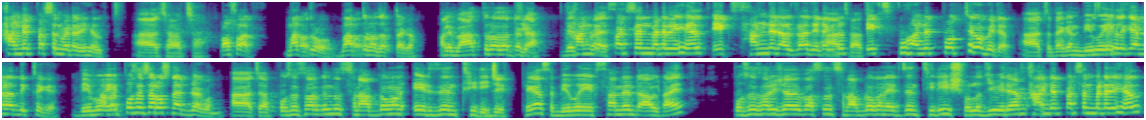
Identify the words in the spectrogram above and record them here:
হান্ড্রেড পার্সেন্ট ব্যাটারি হেলথ আচ্ছা আচ্ছা। অফার মাত্র বাহাত্তর হাজার টাকা। অনলি বাহাত্তর হাজার টাকা hundred percent battery health X hundred ultra যেটা কিন্তু। এক্স টু হান্ড্রেড প্রো থেকেও বেটার আচ্ছা দেখেন ভিভো স্পেশালি ক্যামেরার দিক থেকে। ভিভো প্রসেসরও স্ন্যাপড্রাগন আচ্ছা প্রসেসর কিন্তু স্ন্যাপড্রাগন এইট জেন থ্রি। ঠিক আছে? Vivo X hundred ultra processor হিসাবে পাচ্ছেন স্ন্যাপড্রাগন এইট জেন থ্রি ষোলো GB RAM hundred percent battery health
